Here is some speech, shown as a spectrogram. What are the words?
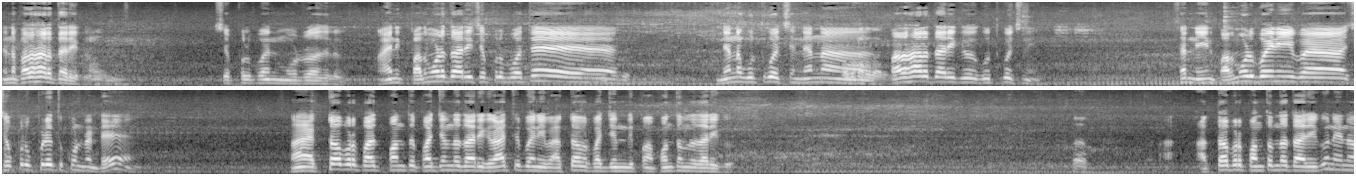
నిన్న పదహారో తారీఖు. చెప్పులు పోయిన మూడు రోజులు. ఆయనకి పదమూడో తారీఖు చెప్పులు పోతే నిన్న గుర్తుకొచ్చింది నిన్న పదహారో తారీఖు. గుర్తుకొచ్చినాయి. సరే నేను పదమూడు పోయిన చెప్పులు ఇప్పుడు ఎత్తుక్కుంటుంటే ఆ అక్టోబర్ పద్ పంత పద్దెనిమిదో తారీఖు రాత్రి పోయినాయి అక్టోబర్ పద్దెనిమిది పంతొమ్మిదో తారీఖు. అక్టోబర్ పంతొమ్మిదో తారీఖు నేను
